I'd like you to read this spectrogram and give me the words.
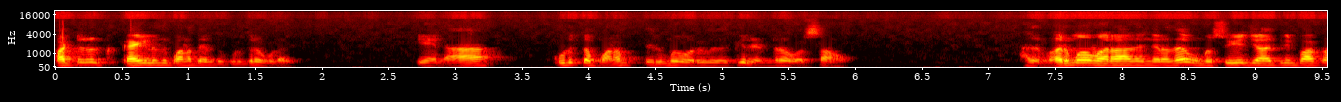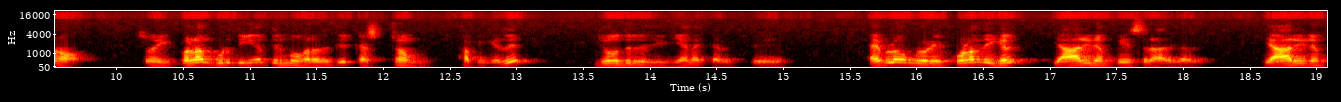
பட்டனுக்கு கையிலேருந்து பணத்தை எடுத்து கொடுத்துடக்கூடாது. ஏன்னா கொடுத்த பணம் திரும்ப வருவதற்கு ரெண்டரை வருஷம் ஆகும். அது வருமா வராதுங்கிறத உங்கள் சுய ஜாத்திலையும் பார்க்கணும். ஸோ இப்போல்லாம் கொடுத்தீங்கன்னா திரும்ப வர்றதுக்கு கஷ்டம் அப்படிங்கிறது ஜோதிட ரீதியான கருத்து அதே போல உங்களுடைய குழந்தைகள் யாரிடம் பேசுகிறார்கள் யாரிடம்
